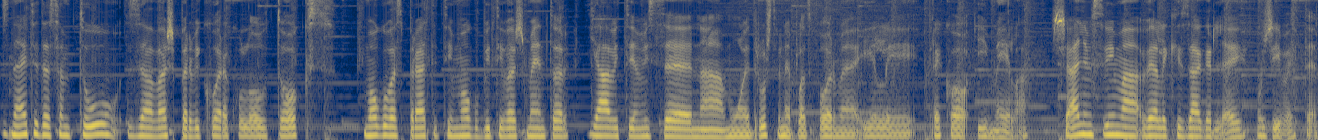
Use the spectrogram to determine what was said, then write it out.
znajte da sam tu za vaš prvi korak u Low Talks. Mogu vas pratiti, mogu biti vaš mentor. Javite mi se na moje društvene platforme ili preko e-maila. Šaljem svima veliki zagrljaj. Uživajte.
